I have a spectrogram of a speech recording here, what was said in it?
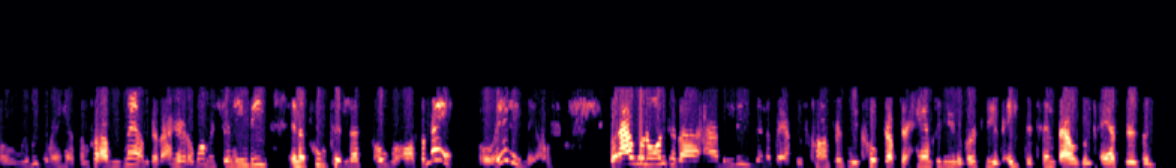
oh, we're going to have some problems now because I heard a woman shouldn't even be in a pulpit left over off a man or any male. But I went on because I, I believed in the Baptist conference. We hooked up to Hampton University. It's eight to 10,000 pastors and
